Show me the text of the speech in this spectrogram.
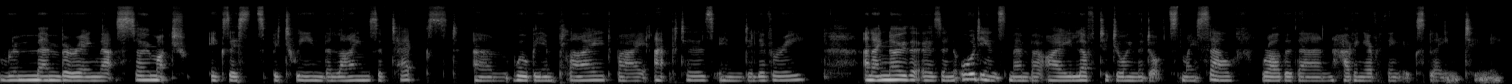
remembering that so much exists between the lines of text um, will be implied by actors in delivery. And I know that as an audience member, I love to join the dots myself rather than having everything explained to me.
